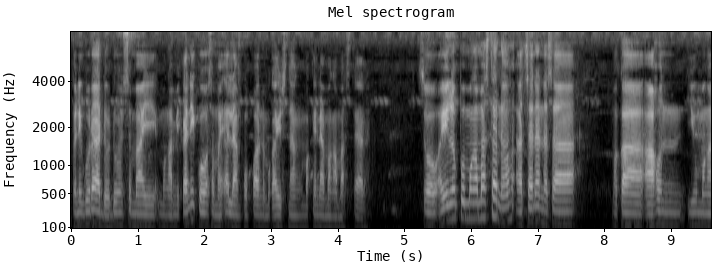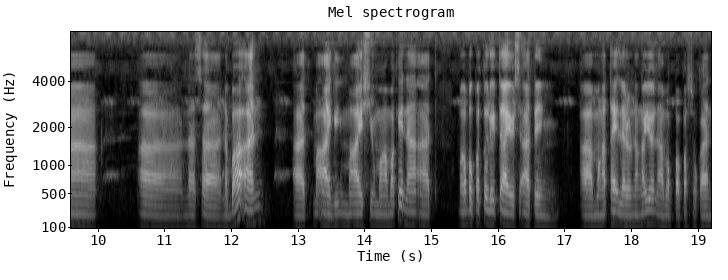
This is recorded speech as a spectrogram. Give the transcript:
panigurado doon sa may mga mekaniko, sa may alam kung paano makayos ng makina mga master. So, ayun lang po mga master, no? At sana nasa makaahon yung mga ah, nasa nabahaan at maayos, maayos yung mga makina at makapagpatuloy tayo sa ating ah, mga tayo, lalo na ngayon, ah, magpapasukan.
